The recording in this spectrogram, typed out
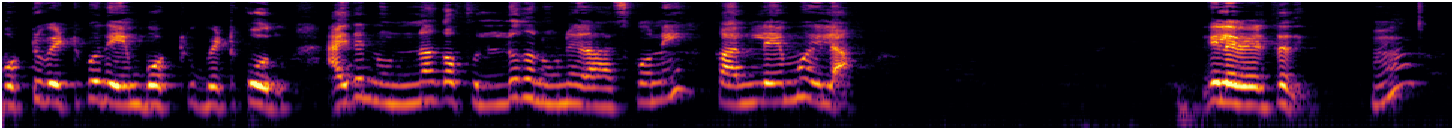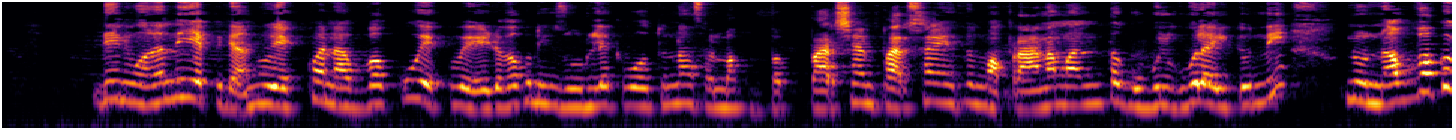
బొట్టు పెట్టుకోదు ఏం బొట్టు పెట్టుకోదు. అయితే నున్నగా ఫుల్గా నూనె రాసుకొని కళ్ళేమో ఇలా ఇలా పెడుతుంది. దీని మొన్న చెప్పిన నువ్వు ఎక్కువ నవ్వకు ఎక్కువ ఏడవకు నీకు చూడలేకపోతున్నావు అసలు మాకు పర్షన్ పర్షన్ అవుతుంది మా ప్రాణం అంతా గుబులు గుబులు అవుతుంది. నువ్వు నవ్వకు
